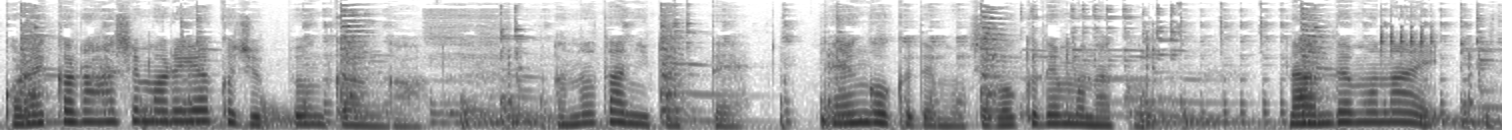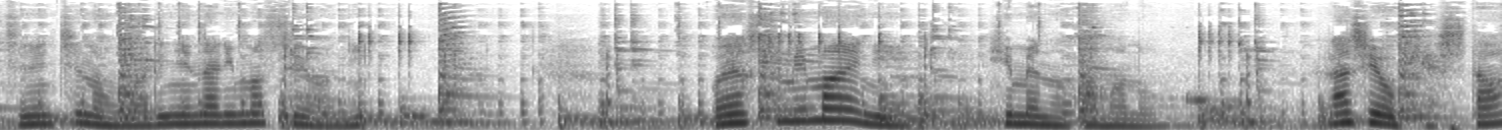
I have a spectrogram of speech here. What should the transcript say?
これから始まる約10分間があなたにとって天国でも地獄でもなく何でもない一日の終わりになりますように。お休み前に姫の玉のラジオ消した？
